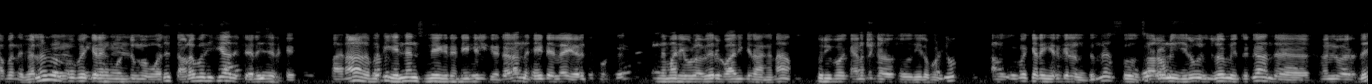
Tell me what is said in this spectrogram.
அப்ப இந்த வெள்ளலூர் குப்பை கொண்டு போகும்போது தளபதிக்கே அது தெரிஞ்சிருக்கு. அதனால அதை பத்தி என்னன்னு சொல்லி டீட்டெயில் கேட்டாலும் அந்த டீட்டெயில எடுத்து கொடுத்து இந்த மாதிரி இவ்வளவு பேர் பாதிக்கிறாங்கன்னா குறிப்பா கிணத்துக்கடவு தொகுதியில மட்டும் அந்த குப்பை இருக்கிறது இருக்கிறதுல சரௌண்டிங் இருபது கிலோமீட்டருக்கு அந்த ஸ்மெல் வருது.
